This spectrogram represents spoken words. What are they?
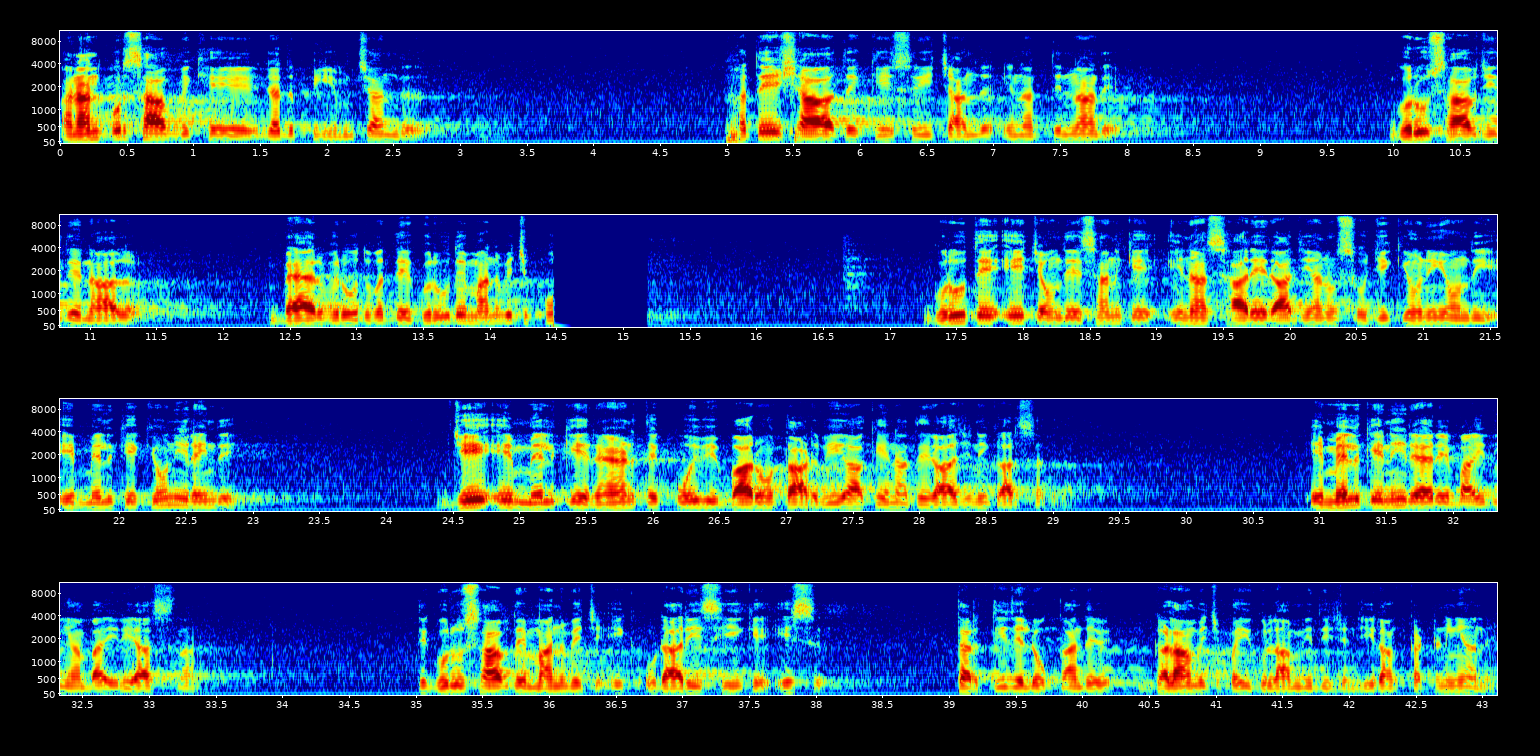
ਅਨੰਦਪੁਰ ਸਾਹਿਬ ਵਿਖੇ ਜਦ ਭੀਮ ਚੰਦ, ਫਤਿਹ ਸ਼ਾਹ ਤੇ ਕੇਸਰੀ ਚੰਦ ਇਹਨਾਂ ਤਿੰਨਾਂ ਦੇ ਗੁਰੂ ਸਾਹਿਬ ਜੀ ਦੇ ਨਾਲ ਬੈਰ ਵਿਰੋਧ ਵਧੇ, ਗੁਰੂ ਦੇ ਮਨ ਵਿੱਚ ਗੁਰੂ ਤੇ ਇਹ ਚਾਹੁੰਦੇ ਸਨ ਕਿ ਇਹਨਾਂ ਸਾਰੇ ਰਾਜਿਆਂ ਨੂੰ ਸੋਝੀ ਕਿਉਂ ਨਹੀਂ ਆਉਂਦੀ, ਇਹ ਮਿਲ ਕੇ ਕਿਉਂ ਨਹੀਂ ਰਹਿੰਦੇ? ਜੇ ਇਹ ਮਿਲ ਕੇ ਰਹਿਣ ਤੇ ਕੋਈ ਵੀ ਬਾਹਰੋਂ ਧਾੜਵੀ ਆ ਕੇ ਇਹਨਾਂ ਤੇ ਰਾਜ ਨਹੀਂ ਕਰ ਸਕਦਾ। ਇਹ ਮਿਲ ਕੇ ਨਹੀਂ ਰਹਿ ਰਹੇ ਬਾਈ ਦੀਆਂ ਬਾਈ ਰਿਆਸਤਾਂ। ਤੇ ਗੁਰੂ ਸਾਹਿਬ ਦੇ ਮਨ ਵਿੱਚ ਇੱਕ ਉਡਾਰੀ ਸੀ ਕਿ ਇਸ ਧਰਤੀ ਦੇ ਲੋਕਾਂ ਦੇ ਗਲਾਂ ਵਿੱਚ ਪਈ ਗੁਲਾਮੀ ਦੀ ਜੰਜੀਰਾਂ ਕੱਟਣੀਆਂ ਨੇ।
